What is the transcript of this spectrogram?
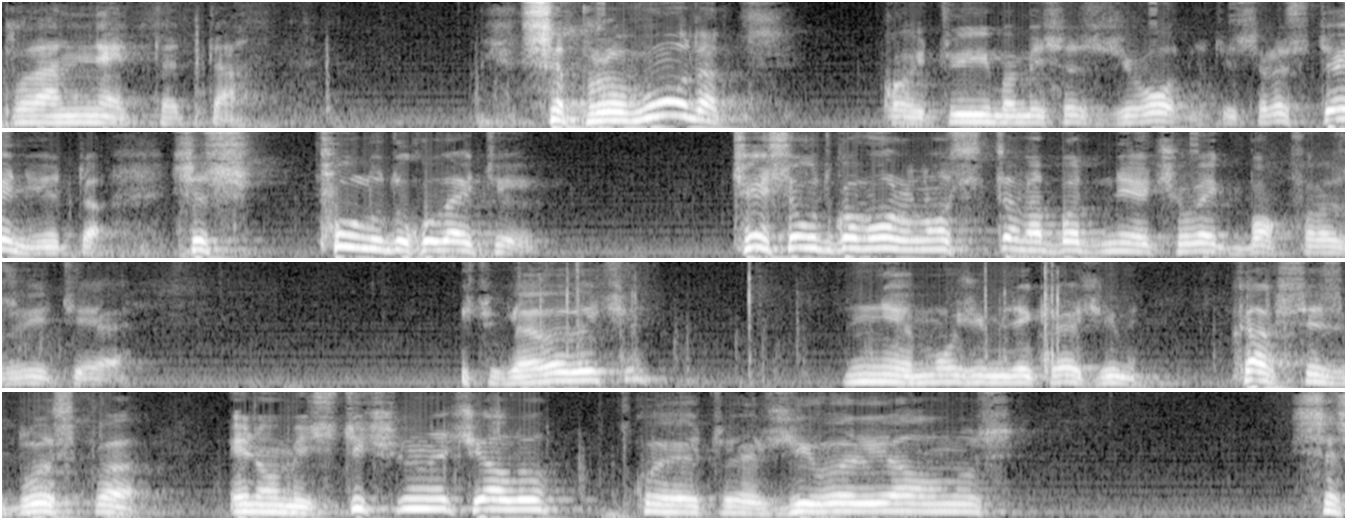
планетата. Съпроводът, който имаме с животните, с растенията, с полудуховете, те са отговорността на бъдния човек, Бог в развитие. И тогава вече ние можем да кажем как се сблъсква едно мистично начало, което е жива реалност, с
